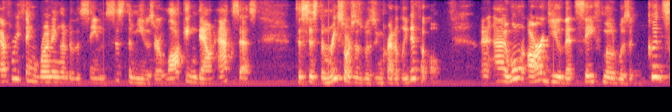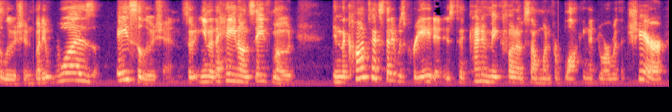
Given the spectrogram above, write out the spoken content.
everything running under the same system user, locking down access to system resources was incredibly difficult. I won't argue that safe mode was a good solution, but it was a solution. So, you know, to hate on safe mode in the context that it was created is to kind of make fun of someone for blocking a door with a chair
